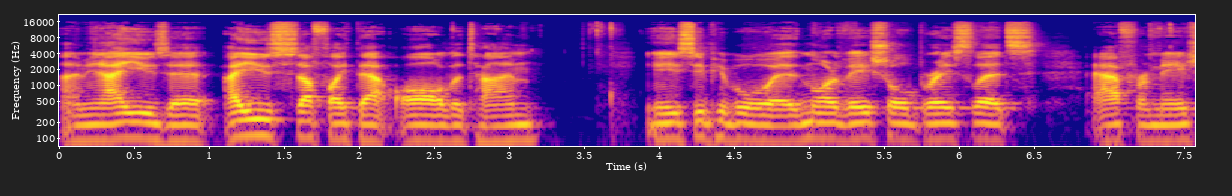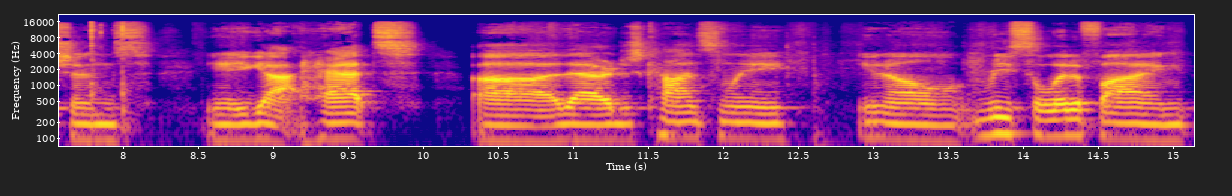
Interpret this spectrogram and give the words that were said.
I mean, I use it. I use stuff like that all the time. You, know, you see people with motivational bracelets, affirmations. You know, you got hats uh, that are just constantly, you know, re-solidifying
